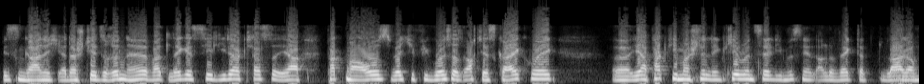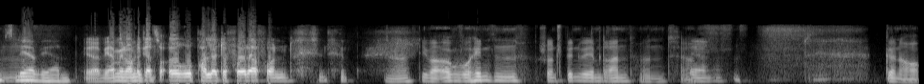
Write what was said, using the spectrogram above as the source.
wissen gar nicht, ja, da steht drin, hä, was, Legacy, Leaderklasse, ja, pack mal aus, welche Figur ist das? Ach, der Skyquake. Äh, ja, pack die mal schnell in Clearance Sale, die müssen jetzt alle weg, das Lager mhm. muss leer werden. Ja, wir haben ja noch eine ganze Euro-Palette voll davon. Ja, die war irgendwo hinten schon Spinnweben dran und ja. ja. genau.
